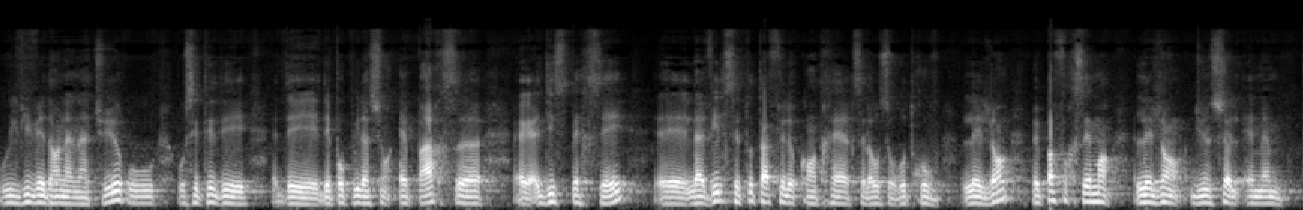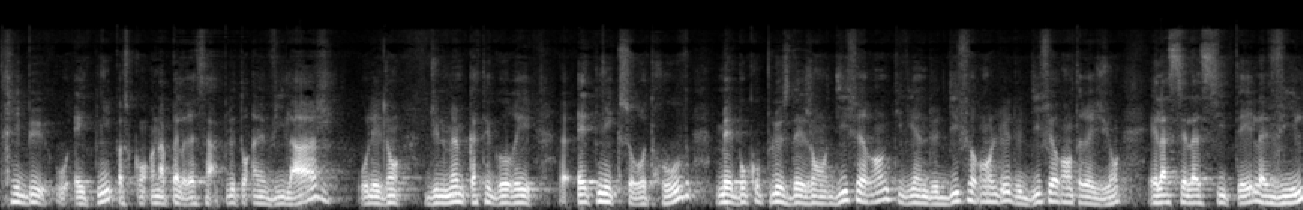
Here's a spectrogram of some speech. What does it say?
vivait dans la nature, où, c'était des, populations éparses, euh, dispersées. La ville, c'est tout à fait le contraire. C'est là où se retrouvent les gens, mais pas forcément les gens d'une seule et même tribu ou ethnie, parce qu'on appellerait ça plutôt un village où les gens d'une même catégorie euh, ethnique se retrouvent, mais beaucoup plus des gens différents qui viennent de différents lieux, de différentes régions. Et là, c'est la cité, la ville,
